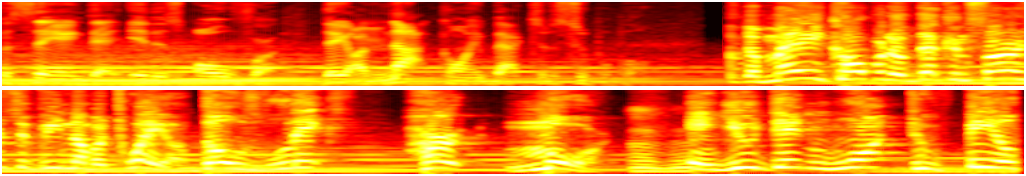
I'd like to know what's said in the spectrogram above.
for saying that it is over. They are not going back to the Super Bowl. The main culprit of their concern should be number 12. Those licks hurt more. Mm-hmm. And you didn't want to feel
